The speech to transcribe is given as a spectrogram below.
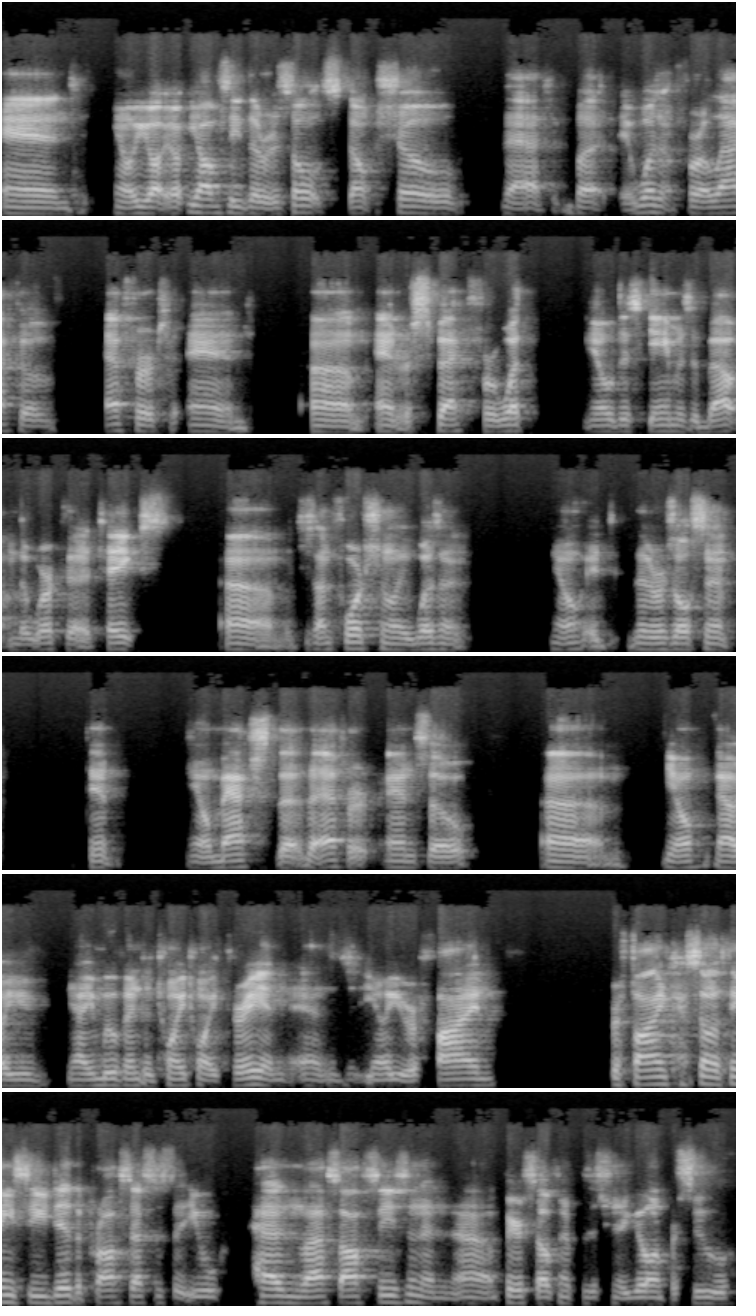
and you know you, you obviously the results don't show that, but it wasn't for a lack of effort and um, and respect for what you know this game is about and the work that it takes. Um, it just unfortunately wasn't, you know, it, the results didn't, didn't, you know, match the the effort, and so um, you know now you now you move into 2023 and and you know you refine refine some of the things that you did, the processes that you had in the last off season, and uh, put yourself in a position to go and pursue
